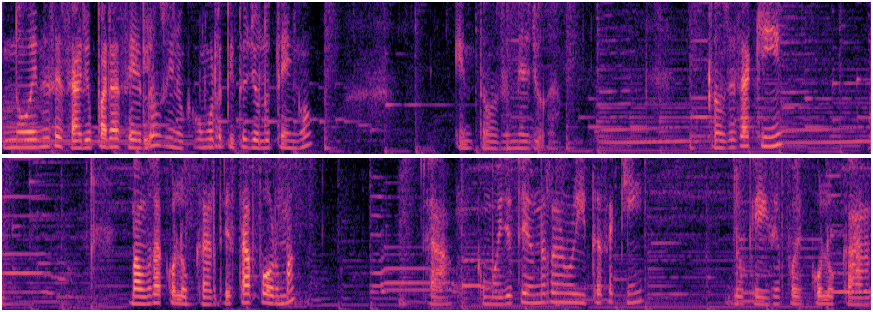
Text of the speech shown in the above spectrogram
no es necesario para hacerlo sino que como repito yo lo tengo. Entonces me ayuda. Entonces aquí vamos a colocar de esta forma. O sea como ellos tienen unas ranuritas aquí lo que hice fue colocar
